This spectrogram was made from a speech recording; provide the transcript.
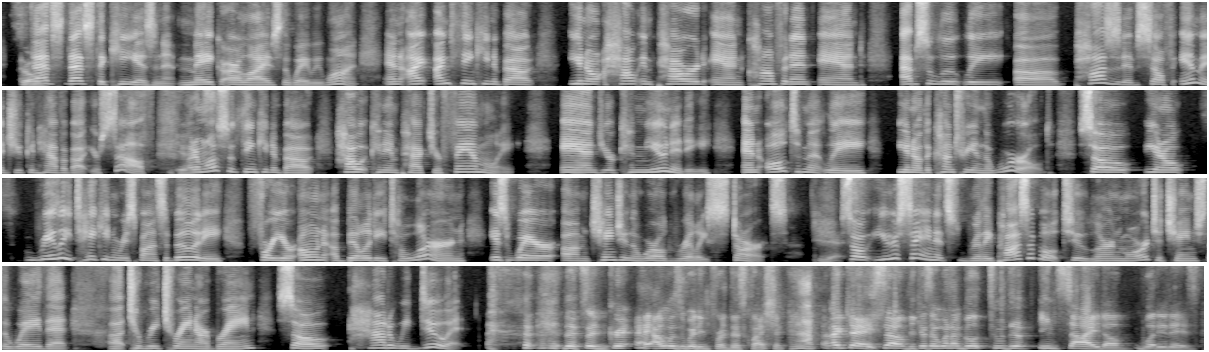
So that's that's the key, isn't it? Make our lives the way we want. And I I'm thinking about you know how empowered and confident and absolutely uh, positive self image you can have about yourself. Yes. But I'm also thinking about how it can impact your family and right. your community and ultimately, you know, the country and the world. So, you know, really taking responsibility for your own ability to learn is where um, changing the world really starts. Yes. So you're saying it's really possible to learn more, to change the way that, uh, to retrain our brain. So how do we do it? That's a great. I was waiting for this question. okay, so because I want to go to the inside of what it is.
